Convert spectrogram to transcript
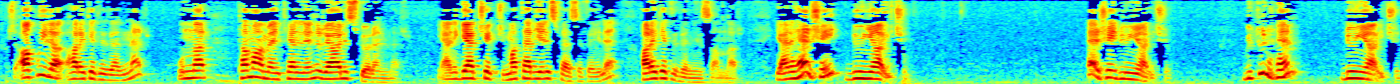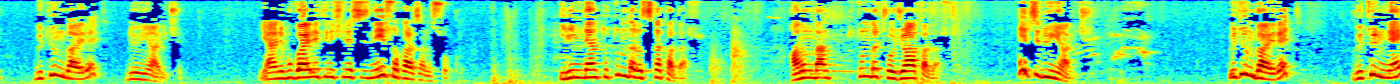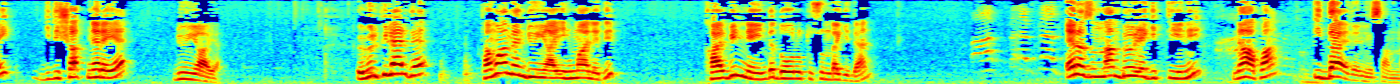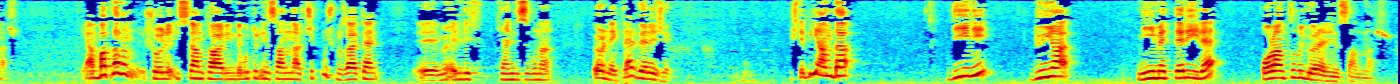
İşte aklıyla hareket edenler bunlar tamamen kendilerini realist görenler. Yani gerçekçi, materyalist felsefeyle hareket eden insanlar. Yani her şey dünya için. Her şey dünya için. Bütün hem dünya için. Bütün gayret dünya için. Yani bu gayretin içine siz neyi sokarsanız sokun. İlimden tutun da rızka kadar. Hanımdan tutun da çocuğa kadar. Hepsi dünya için. Bütün gayret, bütün ney, gidişat nereye? Dünyaya. Öbürküler de tamamen dünyayı ihmal edip kalbin neyinde doğrultusunda giden en azından böyle gittiğini ne yapan? iddia eden insanlar. Yani bakalım şöyle İslam tarihinde bu tür insanlar çıkmış mı? Zaten e, müellif kendisi buna örnekler verecek. İşte bir yanda dini dünya nimetleriyle orantılı gören insanlar.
